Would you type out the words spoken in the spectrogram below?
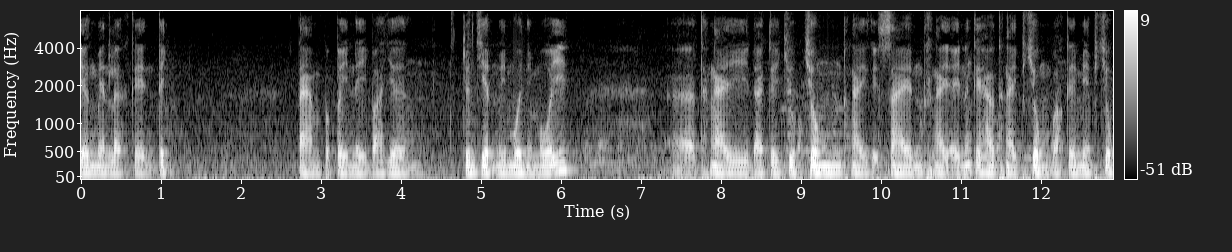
យើងមានលើសគេបន្តិចតាមប្រពៃណីរបស់យើង ជនជាតិនីមួយនីមួយ ថ្ងៃដែលគេជួបជុំថ្ងៃគេសែនថ្ងៃអីហ្នឹងគេហៅថ្ងៃភ្ជុំរបស់គេមានភ្ជុំ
